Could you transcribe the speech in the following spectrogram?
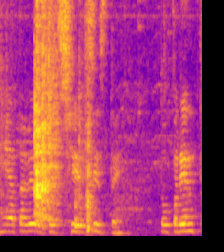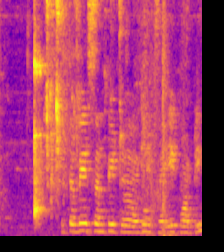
हे आता व्यवस्थित शि शिजतंय. तोपर्यंत इथं बेसन पीठ घ्यायचं आहे एक वाटी.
